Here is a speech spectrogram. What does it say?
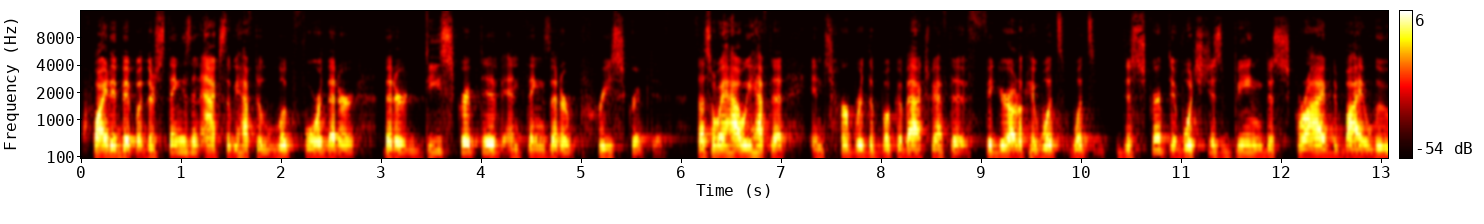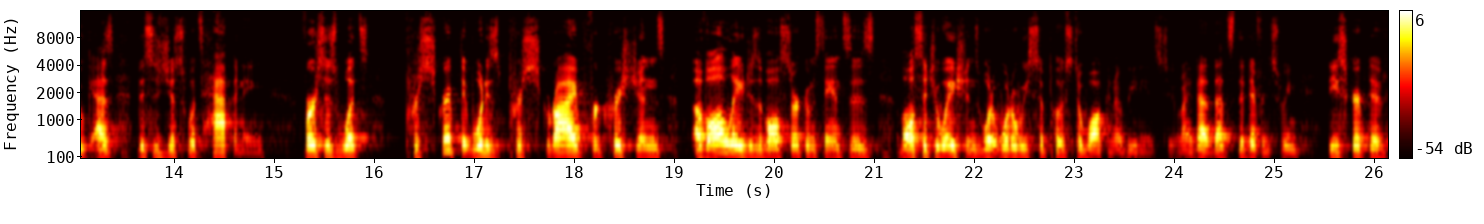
quite a bit, but there's things in Acts that we have to look for that are, that are descriptive and things that are prescriptive. That's how we have to interpret the book of Acts. We have to figure out, okay, what's, what's descriptive, what's just being described by Luke as this is just what's happening, versus what's prescriptive, what is prescribed for Christians of all ages, of all circumstances, of all situations, what, what are we supposed to walk in obedience to, right? That, that's the difference between descriptive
